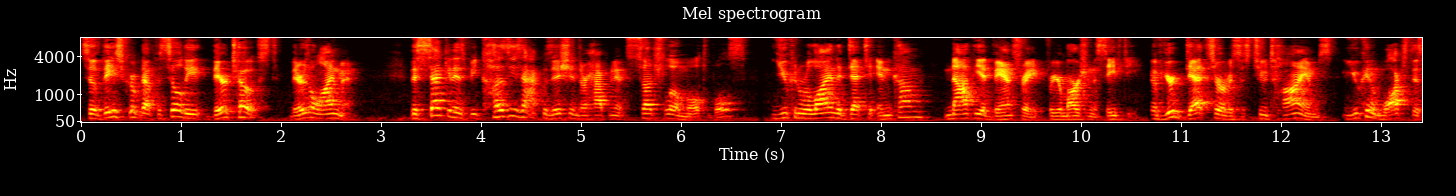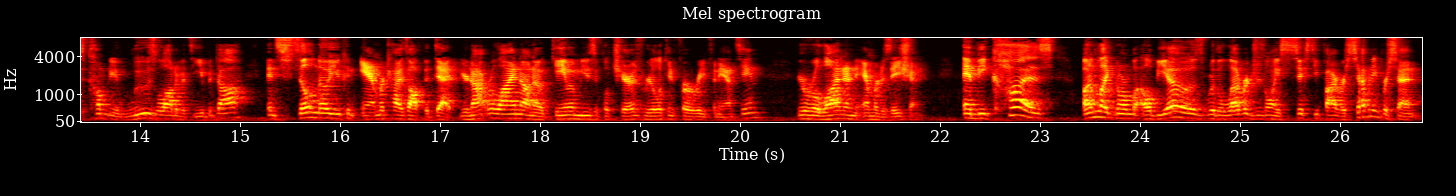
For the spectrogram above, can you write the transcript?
So if they screw up that facility, they're toast. There's alignment. The second is because these acquisitions are happening at such low multiples, you can rely on the debt to income, not the advance rate for your margin of safety. If your debt service is two times, you can watch this company lose a lot of its EBITDA and still know you can amortize off the debt. You're not relying on a game of musical chairs where you're looking for a refinancing, you're relying on amortization. And because unlike normal LBOs where the leverage is only 65 or 70%,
